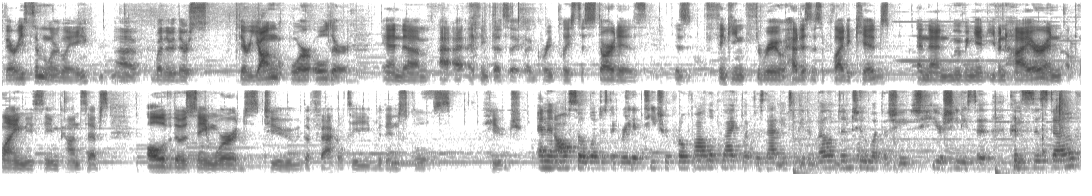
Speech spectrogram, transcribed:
very similarly, uh, whether they're they're young or older, and um, I, I, think that's a, a great place to start. Is is thinking through how does this apply to kids and then moving it even higher and applying these same concepts, all of those same words to the faculty within schools. Huge. And then also, what does the graded teacher profile look like? What does that need to be developed into? What does she, he or she needs to consist of?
